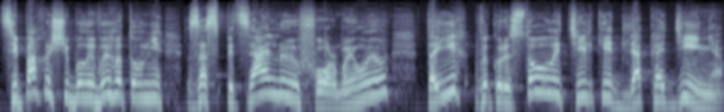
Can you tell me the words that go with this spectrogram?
Ці пахощі були виготовлені за спеціальною формулою, та їх використовували тільки для кадіння.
